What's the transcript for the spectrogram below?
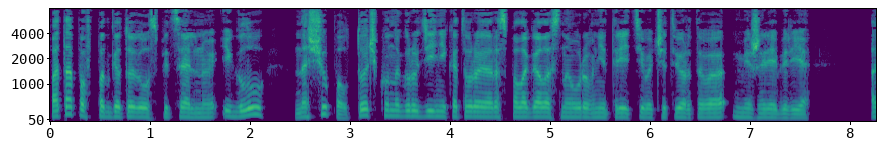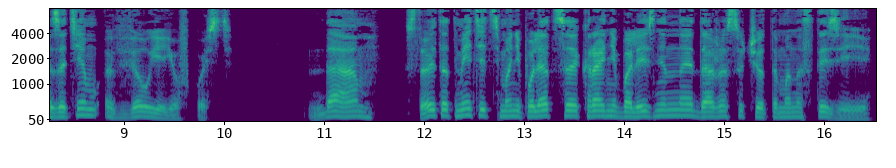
Потапов подготовил специальную иглу, нащупал точку на грудине, которая располагалась на уровне третьего-четвертого межреберья, а затем ввел ее в кость. Да, стоит отметить, манипуляция крайне болезненная даже с учетом анестезии,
